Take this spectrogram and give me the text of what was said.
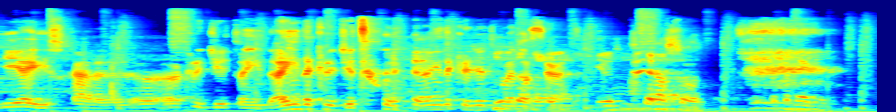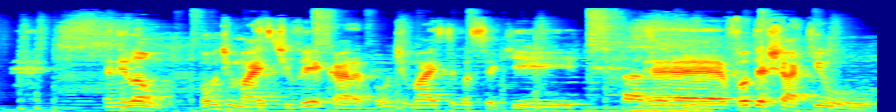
e é isso, cara. Eu acredito ainda, ainda acredito, ainda acredito que vai dar certo. Eu. Eu também acredito. Danilão, bom demais te ver, cara. Bom demais ter você aqui. Prazer. É, vou deixar aqui o.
